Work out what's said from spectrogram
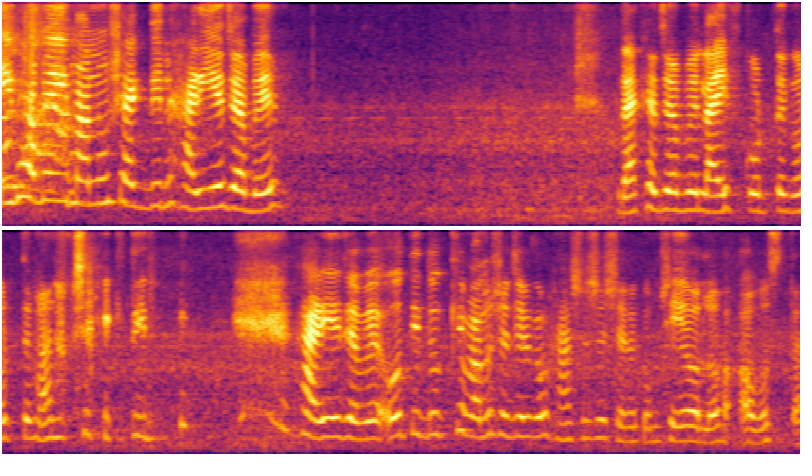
এইভাবেই মানুষ একদিন হারিয়ে যাবে। দেখা যাবে লাইভ করতে করতে মানুষ একদিন হারিয়ে যাবে। অতি দুঃখে মানুষের যেরকম হাসি আসে সেরকম সেই হলো অবস্থা।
